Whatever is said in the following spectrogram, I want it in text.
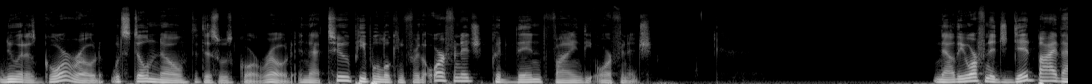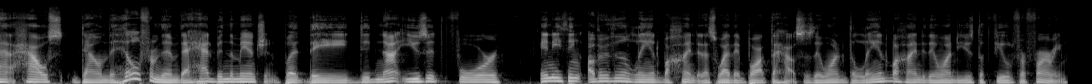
knew it as Gore Road would still know that this was Gore Road, and that two, people looking for the orphanage could then find the orphanage. Now, the orphanage did buy that house down the hill from them that had been the mansion, but they did not use it for anything other than the land behind it. That's why they bought the houses. They wanted the land behind it, they wanted to use the field for farming.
